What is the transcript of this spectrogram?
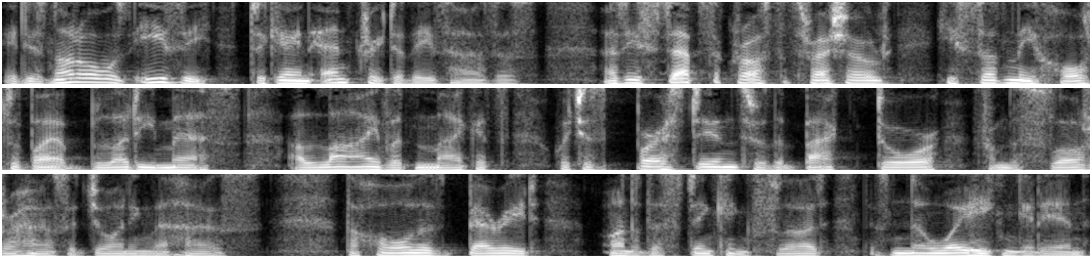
It is not always easy to gain entry to these houses. As he steps across the threshold, he's suddenly halted by a bloody mess, alive with maggots, which has burst in through the back door from the slaughterhouse adjoining the house. The hall is buried under the stinking flood. There's no way he can get in.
